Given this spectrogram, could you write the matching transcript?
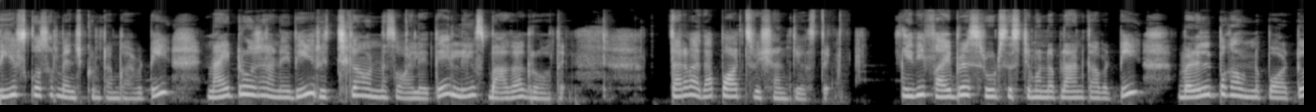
లీవ్స్ కోసం పెంచుకుంటాం కాబట్టి నైట్రోజన్ అనేది రిచ్గా ఉన్న సాయిల్ అయితే లీవ్స్ బాగా గ్రో అవుతాయి. తర్వాత పాట్స్ విషయానికి వస్తే. ఇది ఫైబ్రస్ రూట్ సిస్టమ్ ఉన్న ప్లాంట్ కాబట్టి వెడల్పుగా ఉన్న పాటు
